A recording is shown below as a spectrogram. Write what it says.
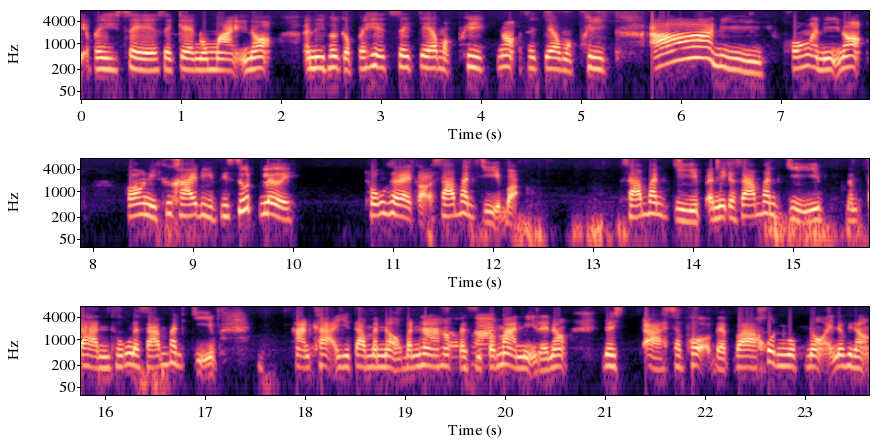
เอาไปแซ่ใส่แกงหน่อไม้เนาะอันนี้เพิ่นก็ไปเฮ็ดใส่แจวหมักพริกเนาะใส่แจวหมักพริกอ่านี่ของอันนี้เนาะ ของนี่คือขายดีที่สุดเลยทงเท่าไหร่ก็3,000กีบอะ3,000กีบ อันนี้ก็3,000กีบ น้ำตาลทุงละ3,000กีบ หารขายอยู่ตามมันนอกบรรหาเฮาก็สิประมาณนี้แหละเนาะ โดยอ่าเฉพาะแบบว่าคนงบหน่อยนะพี่น้อง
